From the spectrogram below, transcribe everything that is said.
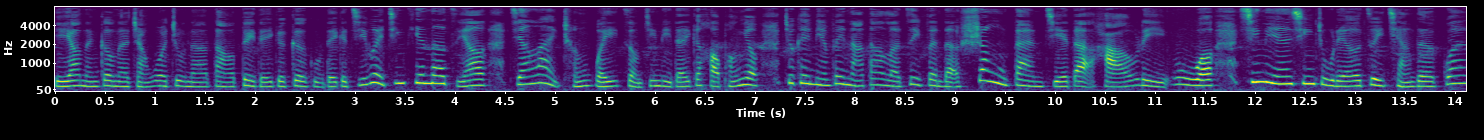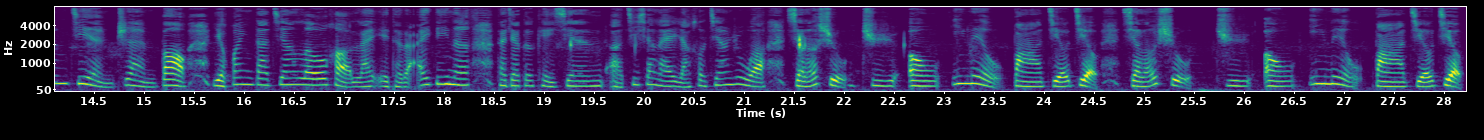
也要能够呢掌握住呢到对的一个个股的一个机会。今天呢，只要将来成为总经理的一个好朋友，就可以免费拿到了这份的圣诞节。的好礼物哦！新年新主流最强的关键战报，也欢迎大家喽！好，来 it 的 ID 呢，大家都可以先啊记下来，然后加入哦。小老鼠 G O 一六八九九，小老鼠。G O 一六八九九，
